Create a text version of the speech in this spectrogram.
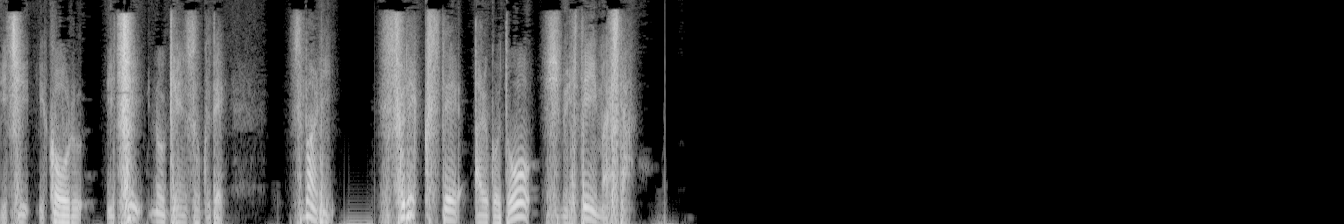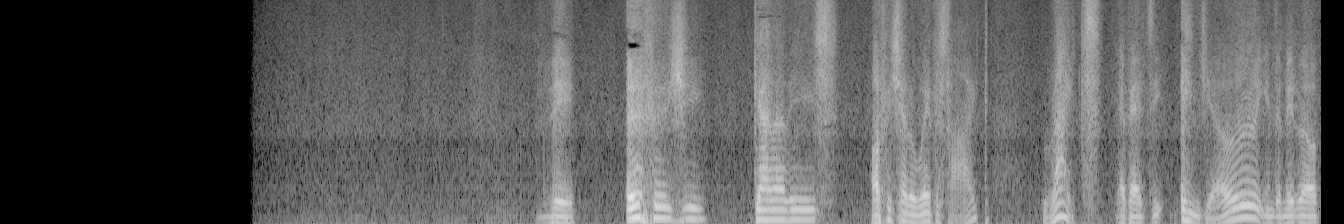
1イコール1の原則で、つまりストリックスであることを示していました。The FG Gallery's official website writes about the angel in the middle of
